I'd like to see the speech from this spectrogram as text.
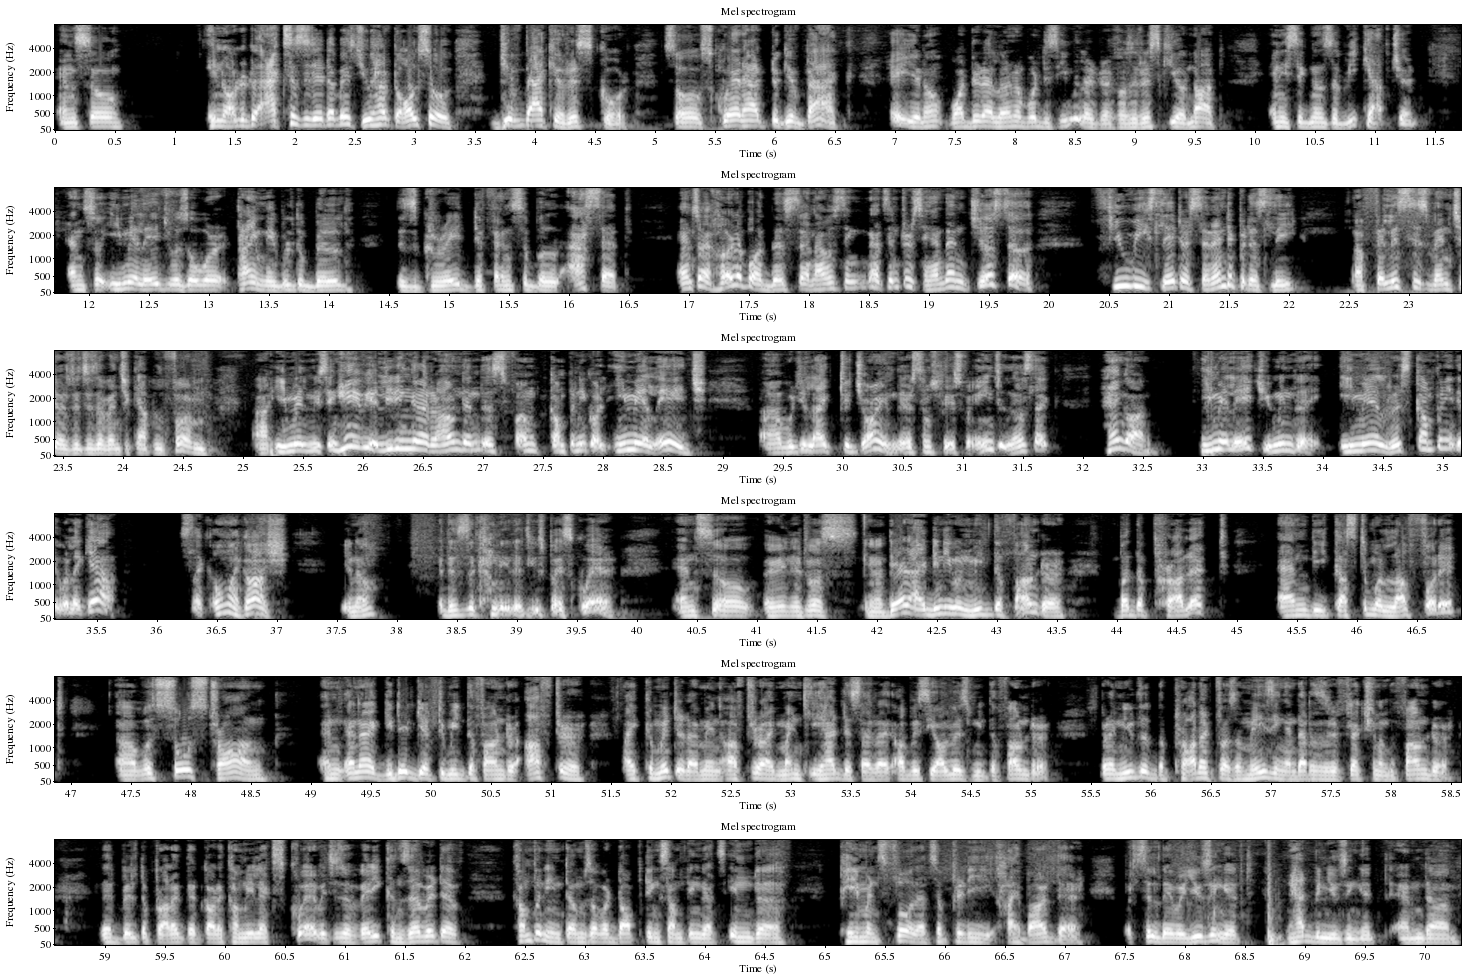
And so in order to access the database, you have to also give back your risk score. So Square had to give back, hey, you know, what did I learn about this email address? Was it risky or not? Any signals that we captured. And so Emailage was over time able to build this great defensible asset. And so I heard about this and I was thinking that's interesting. And then just a few weeks later, serendipitously, uh, Felicis Ventures, which is a venture capital firm, uh, emailed me saying, Hey, we are leading around in this firm company called Emailage. Uh, would you like to join? There's some space for angels. I was like, hang on, Emailage? You mean the email risk company? They were like, yeah. It's like, oh my gosh, you know, this is a company that's used by Square. And so, I mean, it was, you know, there I didn't even meet the founder, but the product and the customer love for it uh, was so strong. And, and I did get to meet the founder after I committed. I mean, after I mentally had decided, I obviously always meet the founder, but I knew that the product was amazing. And that is a reflection on the founder that built a product that got a company like Square, which is a very conservative company in terms of adopting something that's in the payments flow. That's a pretty high bar there, but still they were using it, had been using it. And uh,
